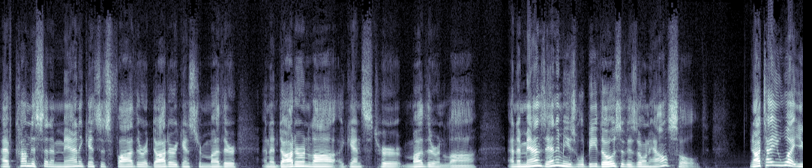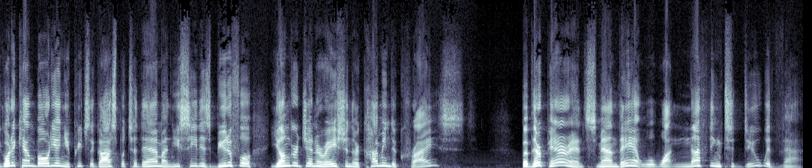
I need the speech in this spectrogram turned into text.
I have come to set a man against his father, a daughter against her mother, and a daughter in law against her mother in law. And a man's enemies will be those of his own household. You know, I'll tell you what, you go to Cambodia and you preach the gospel to them, and you see this beautiful younger generation, they're coming to Christ. But their parents, man, they will want nothing to do with that.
